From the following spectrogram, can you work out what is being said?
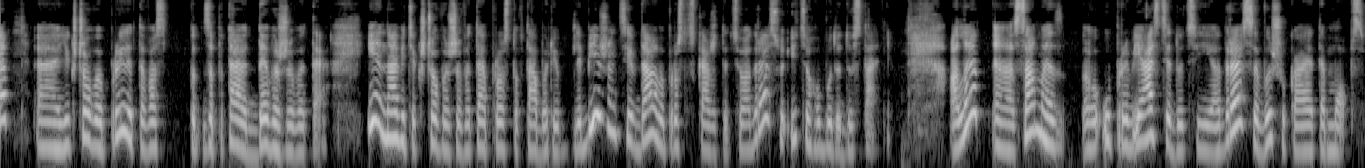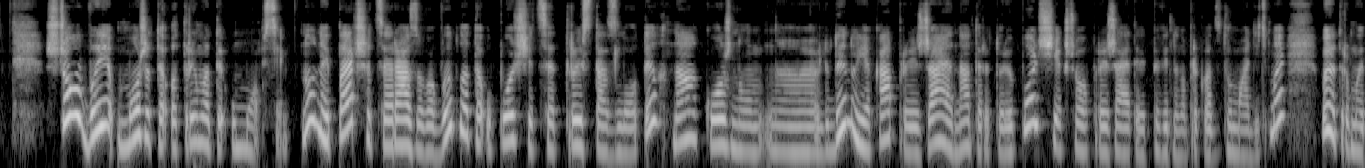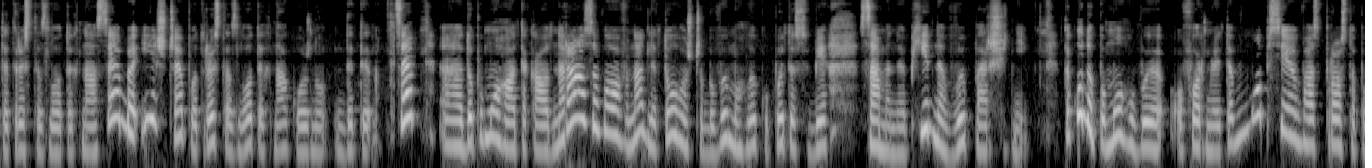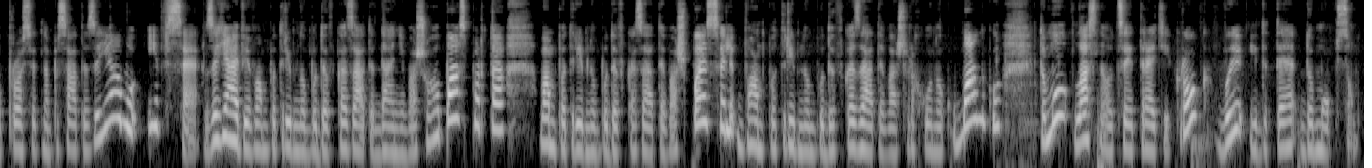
якщо ви прийдете, вас запитають, де ви живете. І навіть якщо ви живете просто в таборі для біженців, да, ви просто скажете цю адресу, і цього буде достатньо. Але е, саме е, у прив'язці до цієї адреси ви шукаєте МОПС. Що ви можете отримати у МОПСі? Ну, найперше, це разова виплата у Польщі це 300 злотих на кожну е, людину, яка приїжджає на територію Польщі. Якщо ви приїжджаєте, відповідно, наприклад, з двома дітьми, ви отримуєте 300 злотих на себе і ще по 300 злотих на кожну дитину. Це допомога така одноразова, вона для того, щоб ви могли купити собі саме необхідне в перші дні. Таку допомогу ви оформлюєте в МОПСі, вас просто попросять написати заяву і все. В заяві вам потрібно буде вказати дані вашого паспорта, вам потрібно буде вказати ваш песель, вам потрібно буде вказати ваш рахунок у банку. Тому, власне, оцей третій крок ви йдете до МОПСу.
